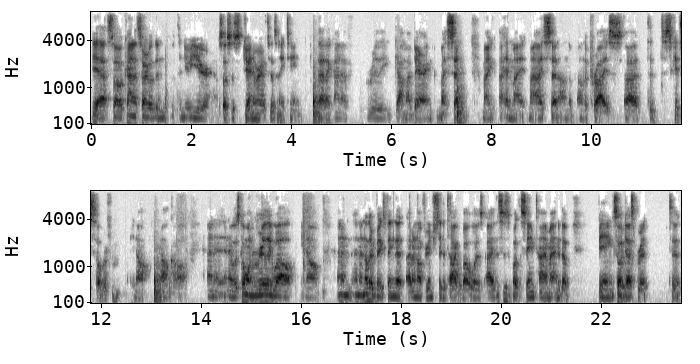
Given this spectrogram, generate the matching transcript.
yeah so it kind of started with the, with the new year so this is january of 2018 that i kind of really got my bearing, my set, my I had my, my eyes set on the on the prize uh, to, to get sober from you know from alcohol, and it, and it was going really well, you know. And and another big thing that I don't know if you're interested to talk about was I this is about the same time I ended up being so desperate to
